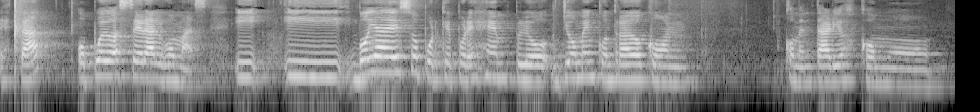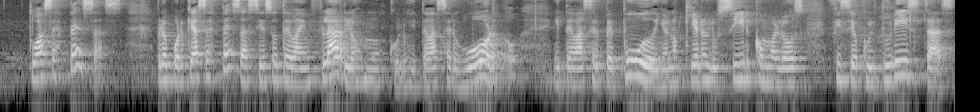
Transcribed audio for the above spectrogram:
está, o puedo hacer algo más. Y, y voy a eso porque, por ejemplo, yo me he encontrado con comentarios como, tú haces pesas pero ¿por qué haces pesas si eso te va a inflar los músculos y te va a hacer gordo y te va a hacer pepudo? Yo no quiero lucir como los fisioculturistas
